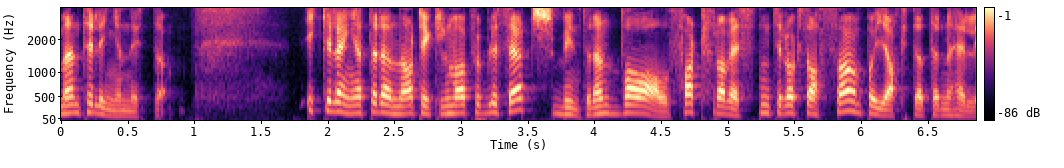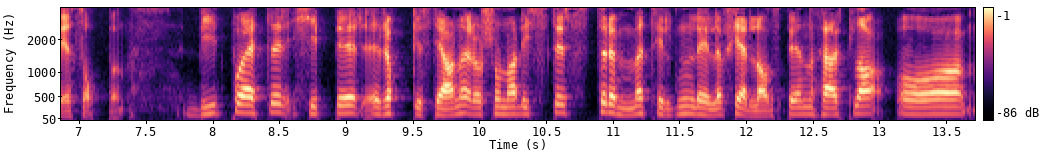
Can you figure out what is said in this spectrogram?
men til ingen nytte. Ikke lenge etter denne artikkelen var publisert, begynte det en valfart fra Vesten til Oksassa på jakt etter den hellige soppen. Beatpoeter, hippier, rockestjerner og journalister strømmet til den lille fjellandsbyen Hautla, og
